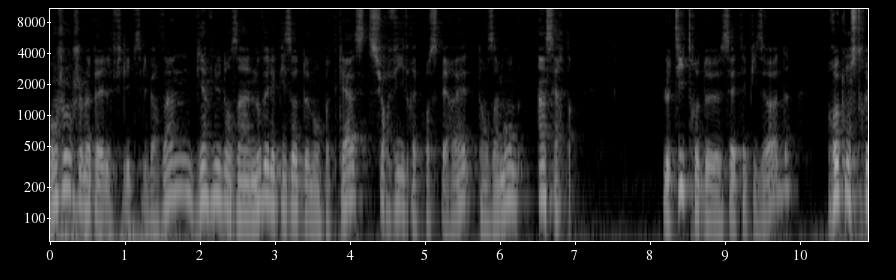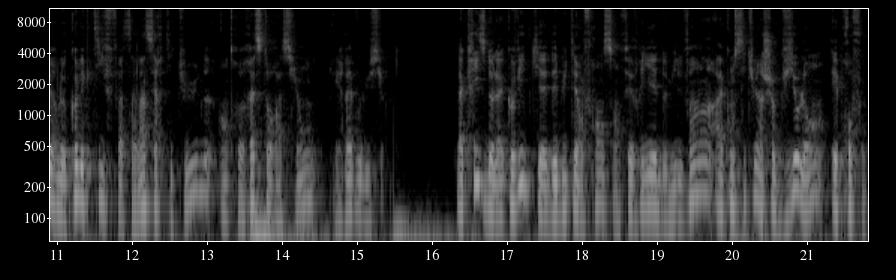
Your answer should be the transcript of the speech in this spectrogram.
Bonjour, je m'appelle Philippe Silberzan, bienvenue dans un nouvel épisode de mon podcast Survivre et prospérer dans un monde incertain. Le titre de cet épisode Reconstruire le collectif face à l'incertitude entre restauration et révolution. La crise de la Covid qui a débuté en France en février 2020 a constitué un choc violent et profond.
